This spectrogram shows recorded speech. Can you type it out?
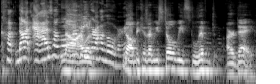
cu- not as hungover, No, I you was- were hungover. No, because we still we lived our day.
